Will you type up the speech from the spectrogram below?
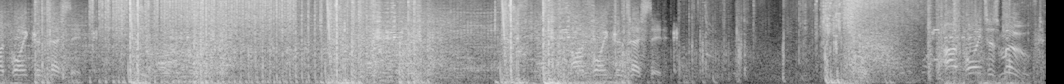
Hardpoint contested. Hardpoint contested. Hardpoint has moved.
